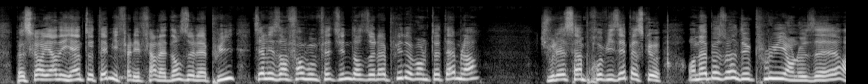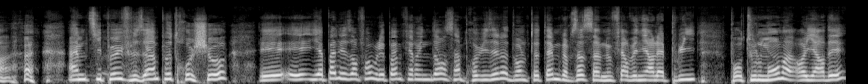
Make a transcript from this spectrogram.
parce que regardez, il y a un totem. Il fallait faire la danse de la pluie. Tiens, les enfants, vous me faites une danse de la pluie devant le totem là? Je vous laisse improviser parce que on a besoin de pluie en Lozère. un petit peu, il faisait un peu trop chaud. Et il n'y a pas des enfants, vous voulez pas me faire une danse improvisée là devant le totem comme ça, ça va nous faire venir la pluie pour tout le monde. Regardez,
